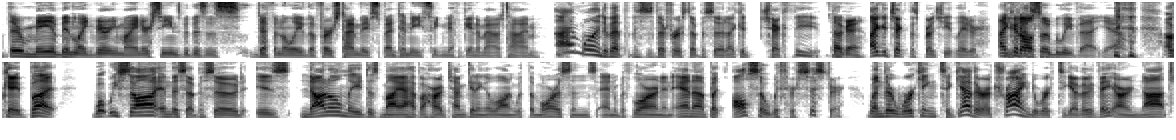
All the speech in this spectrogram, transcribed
there may have been like very minor scenes, but this is definitely the first time they've spent any significant amount of time. I'm willing to bet that this is their first episode. I could check the, the- Okay. I could check the spreadsheet later. I could also can- believe that, yeah. Okay, but what we saw in this episode is not only does Maya have a hard time getting along with the Morrisons and with Lauren and Anna, but also with her sister. When they're working together or trying to work together, they are not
